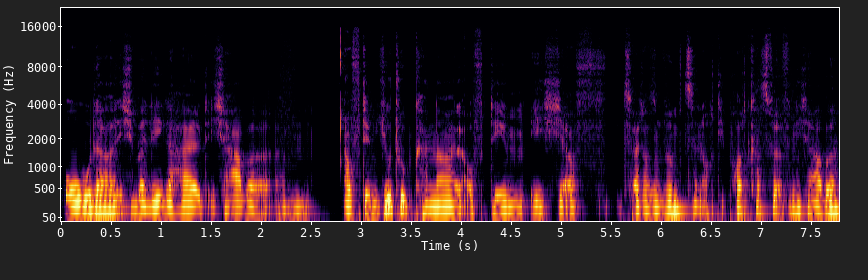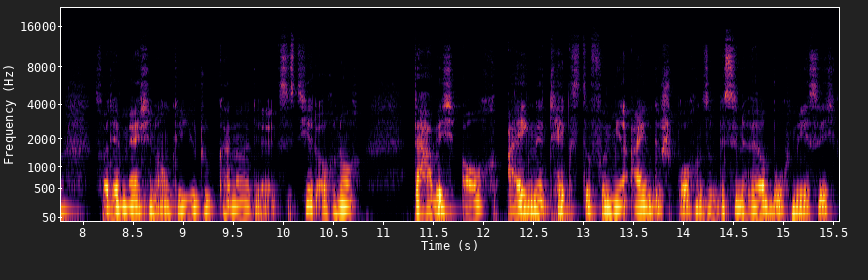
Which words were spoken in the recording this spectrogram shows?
Oder ich überlege halt, ich habe ähm, auf dem YouTube-Kanal, auf dem ich ja 2015 auch die Podcasts veröffentlicht habe, das war der Märchenonkel YouTube-Kanal, der existiert auch noch, da habe ich auch eigene Texte von mir eingesprochen, so ein bisschen hörbuchmäßig.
